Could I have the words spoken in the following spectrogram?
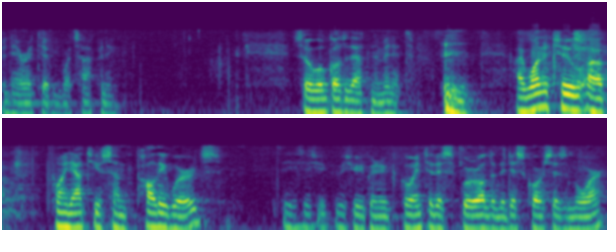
the narrative and what's happening. So we'll go to that in a minute. I wanted to uh, point out to you some Pali words. If you're going to go into this world of the discourses more,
